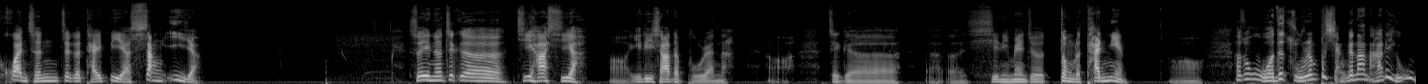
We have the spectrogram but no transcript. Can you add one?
换成这个台币啊，上亿呀、啊。所以呢，这个基哈西啊，啊，伊丽莎的仆人呐，啊，这个呃呃，心里面就动了贪念。”哦，他说：“我的主人不想跟他拿礼物，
